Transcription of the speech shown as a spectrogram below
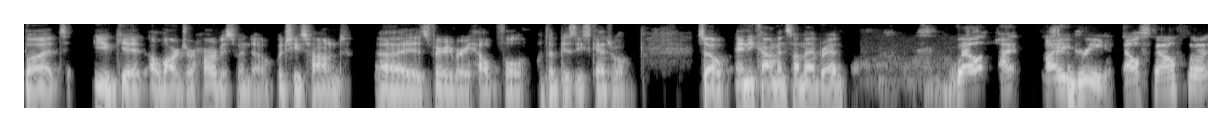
but you get a larger harvest window, which he's found uh, is very very helpful with a busy schedule. So, any comments on that, Brad? Well, I I agree. Alfalfa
